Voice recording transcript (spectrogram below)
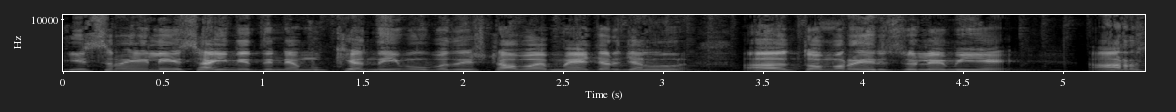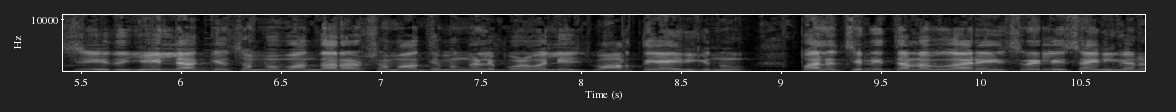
ഇസ്രയേലി സൈന്യത്തിന്റെ മുഖ്യ നിയമ ഉപദേഷ്ടാവ് മേജർ ജനറൽ തൊമർ എരുസുലേമിയെ അറസ്റ്റ് ചെയ്ത് ജയിലിലാക്കിയ സംഭവം അന്താരാഷ്ട്ര മാധ്യമങ്ങൾ ഇപ്പോൾ വലിയ വാർത്തയായിരിക്കുന്നു. പലസ്തീനി തടവുകാരെ ഇസ്രയേലി സൈനികർ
